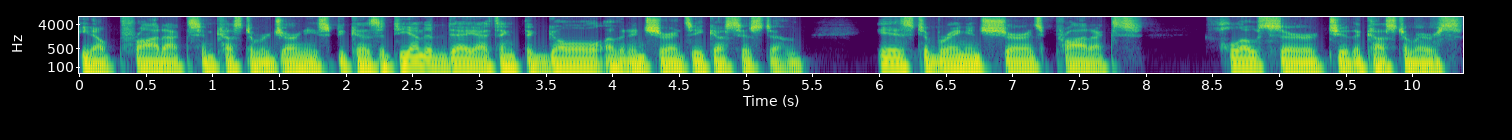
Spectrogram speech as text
you know products and customer journeys because at the end of the day i think the goal of an insurance ecosystem is to bring insurance products closer to the customers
